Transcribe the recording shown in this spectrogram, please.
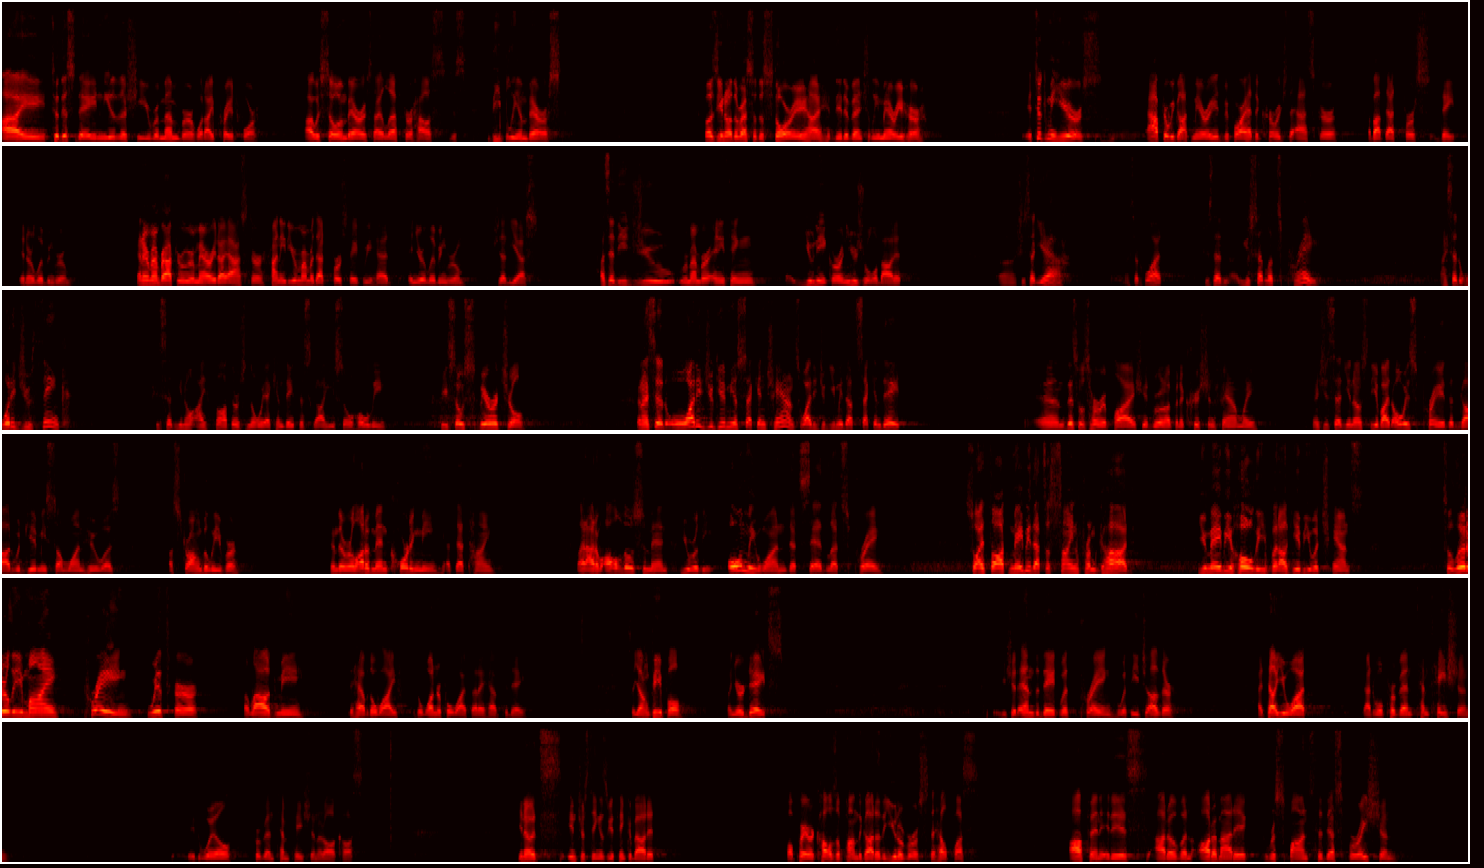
I, to this day, neither does she remember what I prayed for. I was so embarrassed. I left her house just deeply embarrassed. Well, as you know the rest of the story, I did eventually marry her. It took me years after we got married before I had the courage to ask her about that first date in her living room. And I remember after we were married, I asked her, honey, do you remember that first date we had in your living room? She said, yes. I said, did you remember anything unique or unusual about it? Uh, she said, yeah. I said, what? She said, you said, let's pray. I said, what did you think? She said, you know, I thought there's no way I can date this guy. He's so holy. He's so spiritual. And I said, well, why did you give me a second chance? Why did you give me that second date? And this was her reply. She had grown up in a Christian family. And she said, You know, Steve, I'd always prayed that God would give me someone who was a strong believer. And there were a lot of men courting me at that time. But out of all those men, you were the only one that said, Let's pray. So I thought maybe that's a sign from God. You may be holy, but I'll give you a chance. So literally, my praying with her allowed me to have the wife, the wonderful wife that I have today. So, young people, on your dates, you should end the date with praying with each other. I tell you what, that will prevent temptation. It will prevent temptation at all costs. You know, it's interesting as we think about it. While prayer calls upon the God of the universe to help us, often it is out of an automatic response to desperation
